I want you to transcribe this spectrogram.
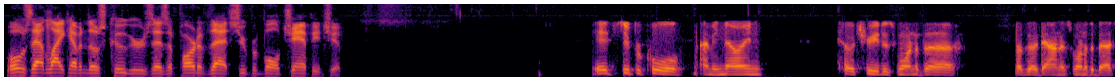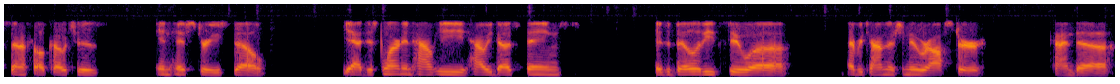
What was that like having those Cougars as a part of that Super Bowl championship? It's super cool. I mean, knowing Coach Reid is one of the he'll go down as one of the best NFL coaches in history. So, yeah, just learning how he how he does things, his ability to uh, every time there's a new roster, kind of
